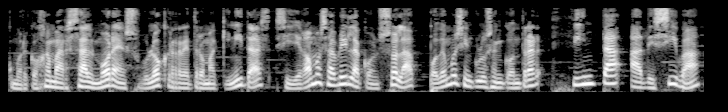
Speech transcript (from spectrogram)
Como recoge Marsal Mora en su blog Retromaquinitas, si llegamos a abrir la consola, podemos incluso encontrar cinta adhesiva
